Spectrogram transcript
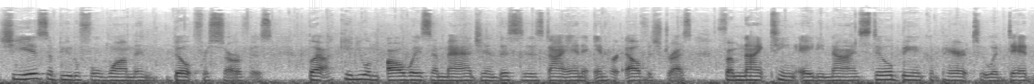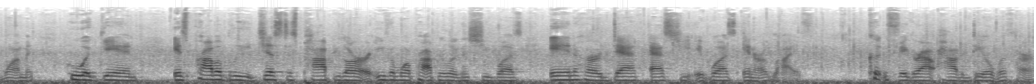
She is a beautiful woman built for service. But can you always imagine this is Diana in her Elvis dress from 1989 still being compared to a dead woman who again is probably just as popular or even more popular than she was in her death as she it was in her life. Couldn't figure out how to deal with her.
